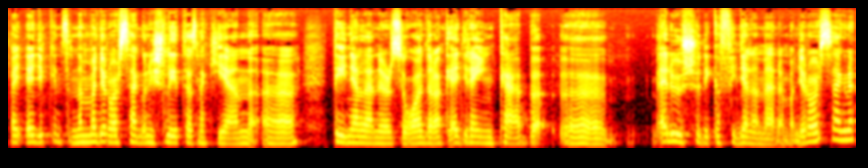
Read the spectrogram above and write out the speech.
egyébként szerintem Magyarországon is léteznek ilyen tényellenőrző oldalak, egyre inkább erősödik a figyelem erre Magyarországra.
